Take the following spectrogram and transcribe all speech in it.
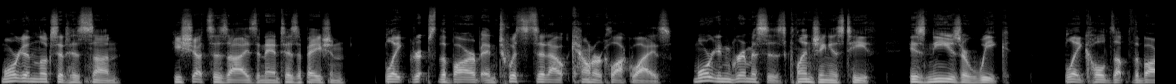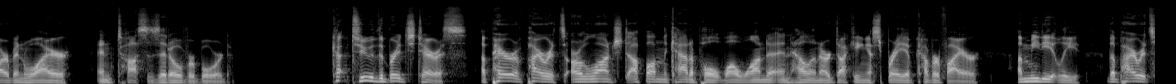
Morgan looks at his son. He shuts his eyes in anticipation. Blake grips the barb and twists it out counterclockwise. Morgan grimaces, clenching his teeth. His knees are weak. Blake holds up the barb and wire and tosses it overboard. Cut to the bridge terrace. A pair of pirates are launched up on the catapult while Wanda and Helen are ducking a spray of cover fire. Immediately, the pirates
